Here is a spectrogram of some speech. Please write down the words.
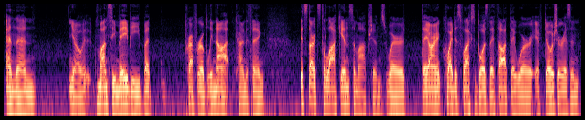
and then you know, Muncy maybe, but preferably not kind of thing, it starts to lock in some options where they aren't quite as flexible as they thought they were if Dozier isn't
